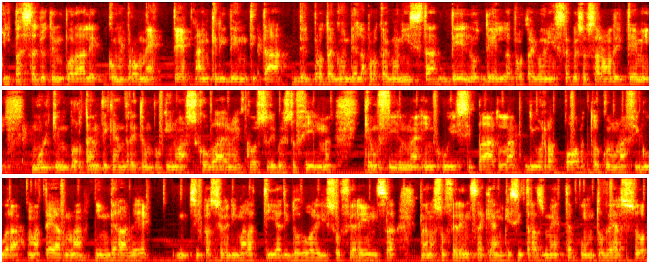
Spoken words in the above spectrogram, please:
il passaggio temporale compromette anche l'identità del protagon- della protagonista, dello della protagonista. Questo saranno dei temi molto importanti che andrete un pochino a scovare nel corso di questo film, che è un film in cui si parla di un rapporto con una figura materna in grave situazione di malattia, di dolore, di sofferenza, ma una sofferenza che anche si trasmette appunto verso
